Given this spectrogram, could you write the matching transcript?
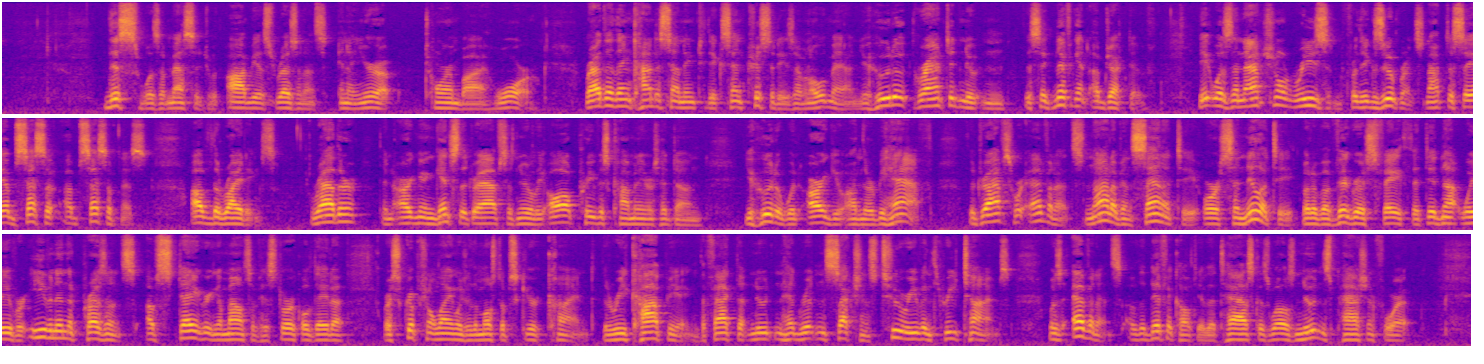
This was a message with obvious resonance in a Europe torn by war. Rather than condescending to the eccentricities of an old man, Yahuda granted Newton the significant objective it was the natural reason for the exuberance, not to say obsessive, obsessiveness, of the writings. Rather than arguing against the drafts, as nearly all previous commentators had done, Yahuda would argue on their behalf. The drafts were evidence not of insanity or senility, but of a vigorous faith that did not waver, even in the presence of staggering amounts of historical data or scriptural language of the most obscure kind. The recopying, the fact that Newton had written sections two or even three times, was evidence of the difficulty of the task as well as Newton's passion for it.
